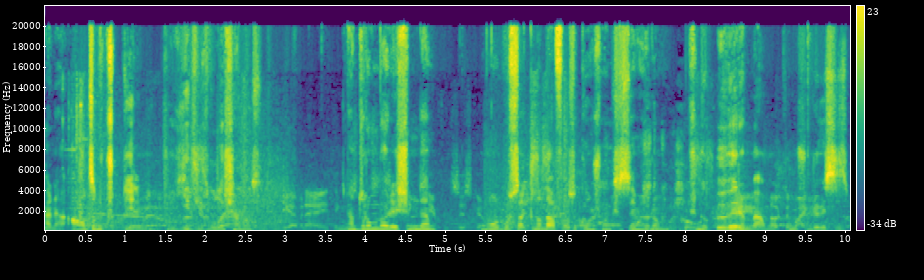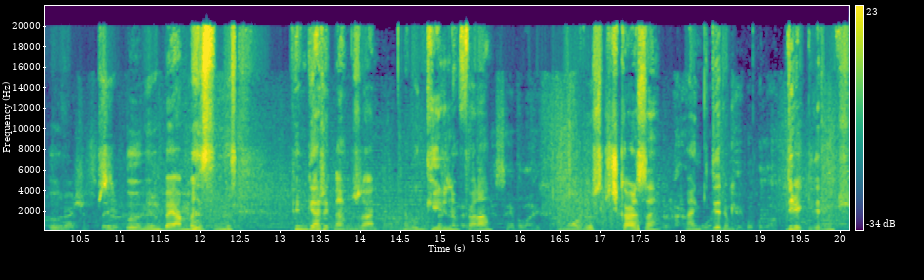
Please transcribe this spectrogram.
Yani 6.5 diyelim. Çünkü 7'ye ulaşamaz. Ya durum böyle şimdi Morbius hakkında daha fazla konuşmak istemiyorum. Çünkü överim ben bunu konuşunca ve siz, öv siz övmemi beğenmezsiniz. Film gerçekten güzel. Yani bu gerilim falan. Morbius 2 çıkarsa ben giderim. Direkt giderim hiç.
